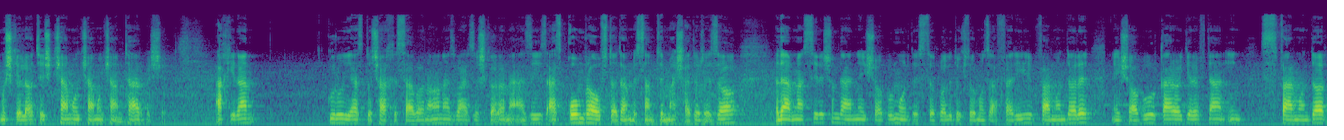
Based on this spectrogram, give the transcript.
مشکلاتش کم و کم و کمتر بشه. اخیرا گروهی از دوچرخه سواران از ورزشکاران عزیز از قم را افتادن به سمت مشهد و رضا و در مسیرشون در نیشابور مورد استقبال دکتر مزفری فرماندار نیشابور قرار گرفتن. این فرماندار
